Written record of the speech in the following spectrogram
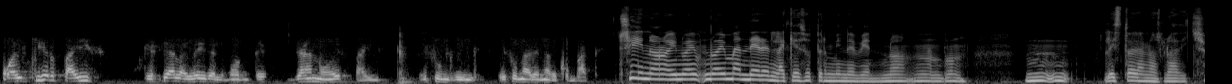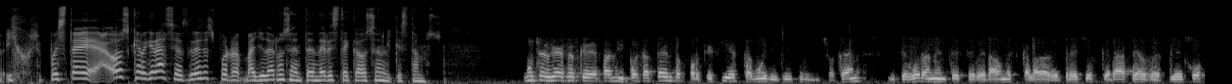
cualquier país que sea la ley del monte ya no es país, es un ring, es una arena de combate. Sí, no, no, no hay, no hay manera en la que eso termine bien. No, no, no, la historia nos lo ha dicho. Híjole, pues te, Oscar, gracias, gracias por ayudarnos a entender este caos en el que estamos. Muchas gracias, que y pues atentos porque sí está muy difícil Michoacán y seguramente se verá una escalada de precios que va a ser el reflejo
